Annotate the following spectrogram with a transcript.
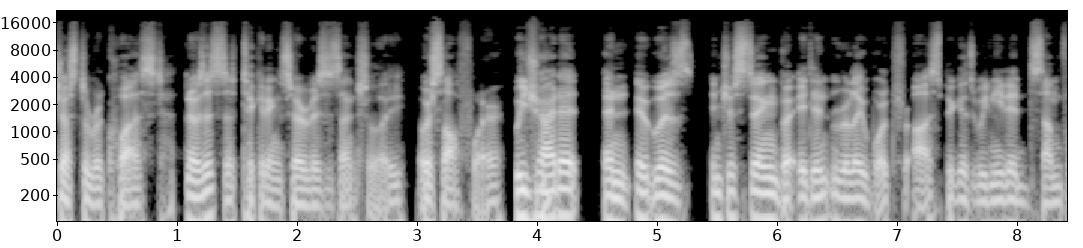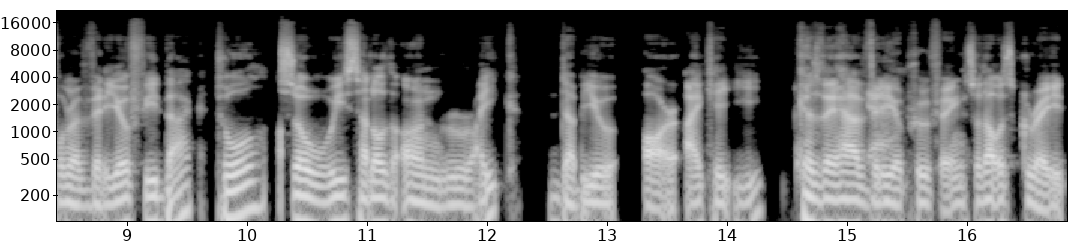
just a request. And it was just a ticketing service essentially or software. We mm-hmm. tried it and it was interesting, but it didn't really work for us because we needed some form of video feedback tool. So we settled on Wrike, W R I K E, because they have yeah. video proofing. So that was great.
